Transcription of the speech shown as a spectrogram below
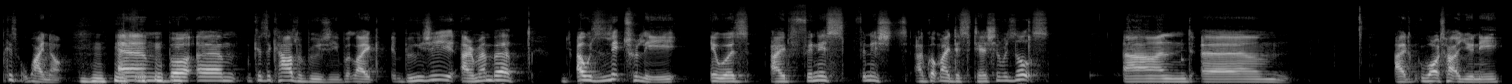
because why not? um, but um, because the cars were bougie. But like bougie, I remember I was literally it was I'd finished finished. I've got my dissertation results and um, I'd walked out of uni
